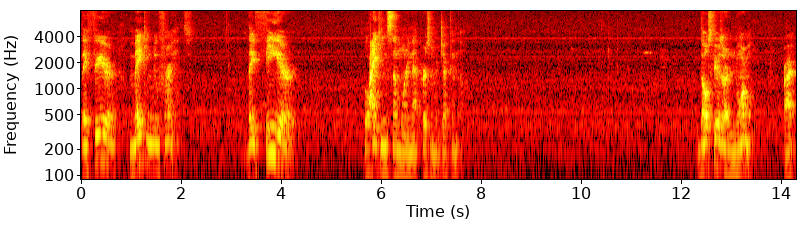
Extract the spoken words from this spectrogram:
They fear making new friends. They fear liking someone and that person rejecting them. Those fears are normal, right?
